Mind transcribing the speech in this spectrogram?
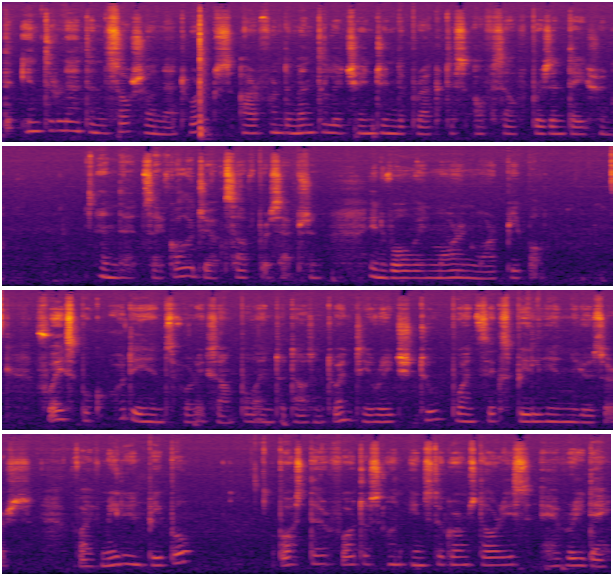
The internet and social networks are fundamentally changing the practice of self presentation and that psychology of self perception, involving more and more people. Facebook audience, for example, in 2020 reached 2.6 billion users. 5 million people post their photos on Instagram stories every day.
